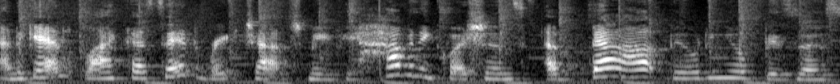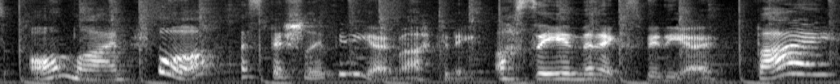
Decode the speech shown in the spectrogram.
And again, like I said, reach out to me if you have any questions about building your business online or especially video marketing. I'll see you in the next video. Bye.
